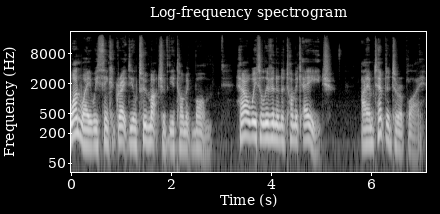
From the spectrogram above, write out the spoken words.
one way, we think a great deal too much of the atomic bomb. How are we to live in an atomic age? I am tempted to reply,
